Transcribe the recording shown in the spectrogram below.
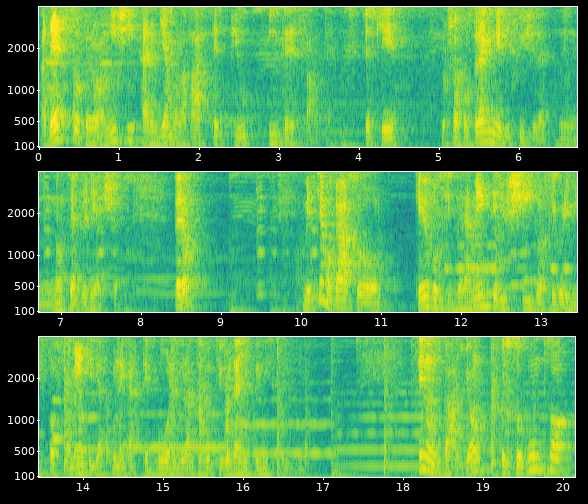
Adesso però amici arriviamo alla parte più interessante, perché lo shuffle tracking è difficile, mm, non sempre riesce. Però mettiamo caso che io fossi veramente riuscito a seguire gli spostamenti di alcune carte buone durante tutti quei tagli e quei miscugli. Se non sbaglio, a questo punto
